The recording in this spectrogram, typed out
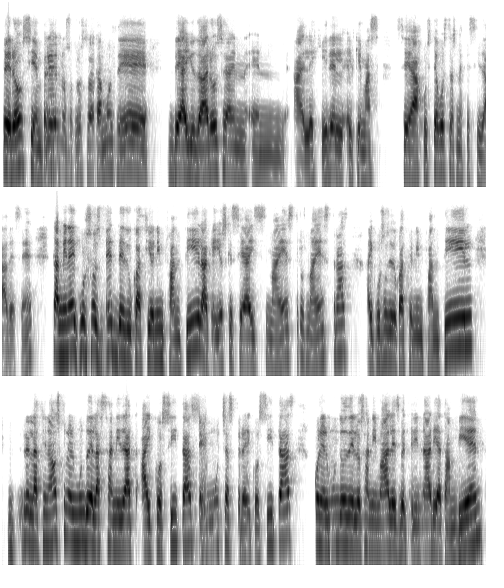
pero siempre nosotros tratamos de de ayudaros en, a elegir el, que más se ajuste a vuestras necesidades. ¿eh? También hay cursos de, educación infantil, aquellos que seáis maestros, maestras, hay cursos de educación infantil. Relacionados con el mundo de la sanidad hay cositas, hay muchas, pero hay cositas. Con el mundo de los animales, veterinaria también.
